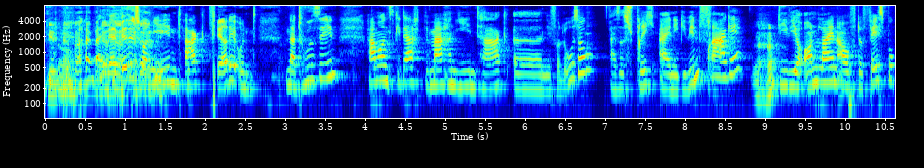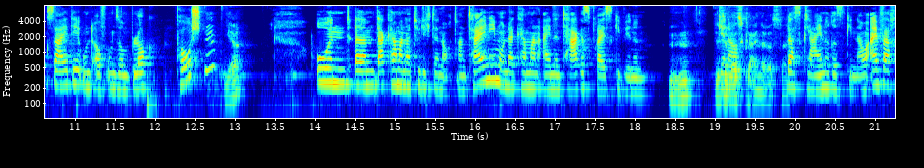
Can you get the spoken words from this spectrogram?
Genau. Weil wer will schon jeden Tag Pferde und Natur sehen, haben wir uns gedacht, wir machen jeden Tag äh, eine Verlosung, also sprich eine Gewinnfrage, Aha. die wir online auf der Facebook-Seite und auf unserem Blog posten. Ja. Und ähm, da kann man natürlich dann auch dran teilnehmen und da kann man einen Tagespreis gewinnen. Das Genau. ist was Kleineres dann. Was Kleineres, genau. Einfach,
